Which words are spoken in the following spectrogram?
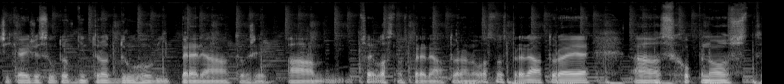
Říkají, že jsou to vnitrodruhoví predátoři. A co je vlastnost predátora? No, vlastnost predátora je schopnost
